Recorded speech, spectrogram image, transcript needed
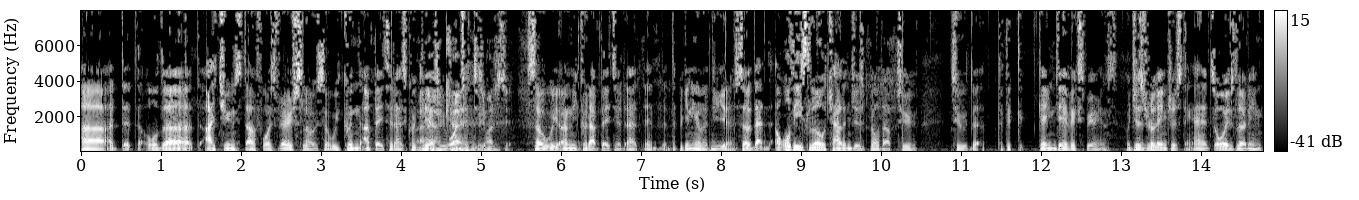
uh the, the- all the iTunes stuff was very slow so we couldn't update it as quickly as we Okay, wanted to. wanted to. so we only could update it at, at the beginning of the new year. So that all these little challenges build up to to the, to the game dev experience which is really interesting and it's always learning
